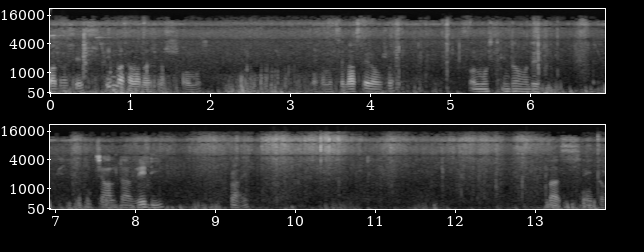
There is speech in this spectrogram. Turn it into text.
বাঁধা শেষ, তিন মাথা বাঁধা শেষ অলমোস্ট এখন হচ্ছে লাস্টের অংশ। অলমোস্ট কিন্তু আমাদের চালটা রেডি প্রায়। বাস, এই তো।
